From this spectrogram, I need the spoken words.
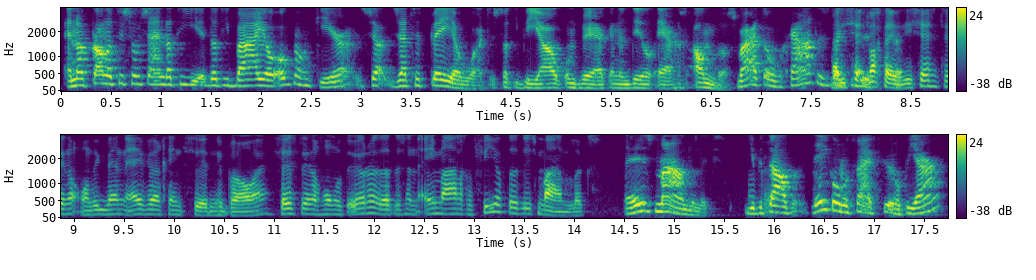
En dan kan het dus zo zijn dat die, dat die bio ook nog een keer ZZP'er wordt. Dus dat die bij jou komt werken en een deel ergens anders. Waar het over gaat is dat die, dus, Wacht even, die 26, want ik ben even geïnteresseerd nu Paul. Hè? 2600 euro, dat is een eenmalige fee of dat is maandelijks? Nee, dat is maandelijks. Je betaalt 950 euro per jaar.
